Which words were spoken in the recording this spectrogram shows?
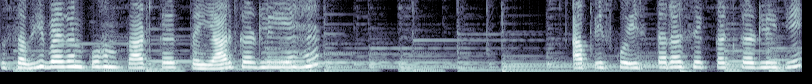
तो सभी बैगन को हम काट कर तैयार कर लिए हैं। आप इसको इस तरह से कट कर लीजिए।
